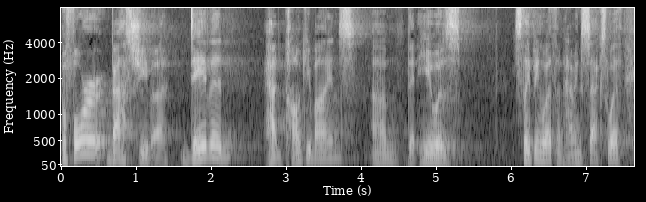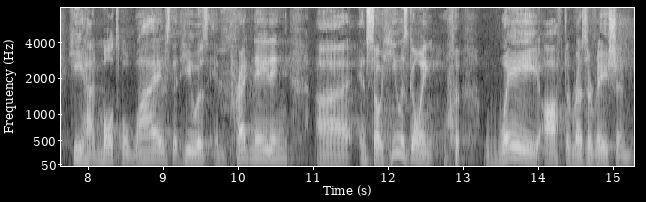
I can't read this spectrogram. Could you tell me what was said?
Before Bathsheba, David had concubines um, that he was sleeping with and having sex with. He had multiple wives that he was impregnating. Uh, and so he was going way off the reservation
